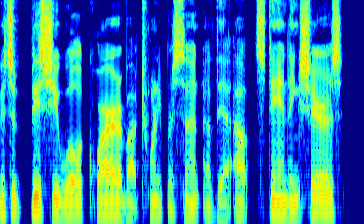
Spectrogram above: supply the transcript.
Mitsubishi will acquire about 20% of the outstanding shares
